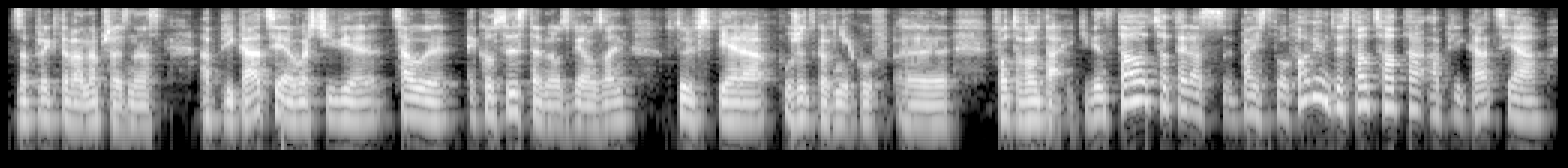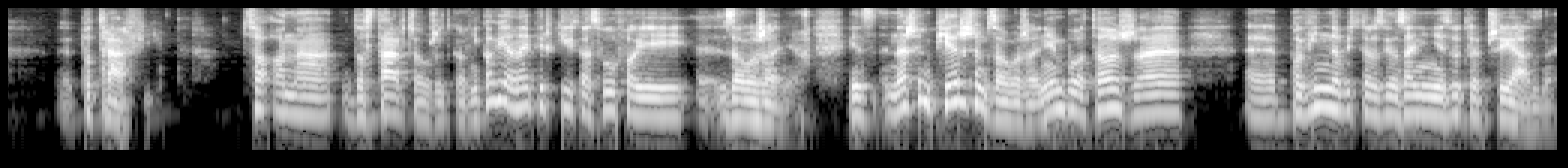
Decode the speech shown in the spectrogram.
zaprojektowana przez nas aplikacja, a właściwie cały ekosystem rozwiązań, który wspiera użytkowników e, fotowoltaiki. Więc to, co teraz Państwu opowiem, to jest to, co ta aplikacja e, potrafi co ona dostarcza użytkownikowi, ale najpierw kilka słów o jej e, założeniach. Więc naszym pierwszym założeniem było to, że powinno być to rozwiązanie niezwykle przyjazne,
